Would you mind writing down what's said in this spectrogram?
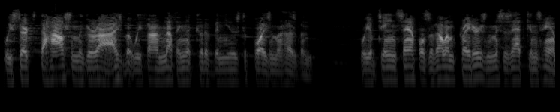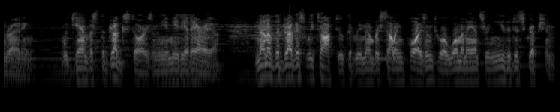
We searched the house and the garage, but we found nothing that could have been used to poison the husband. We obtained samples of Ellen Prater's and Mrs. Atkins' handwriting. We canvassed the drugstores in the immediate area. None of the druggists we talked to could remember selling poison to a woman answering either description.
